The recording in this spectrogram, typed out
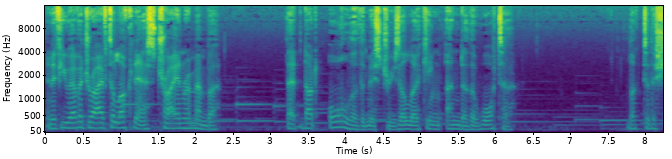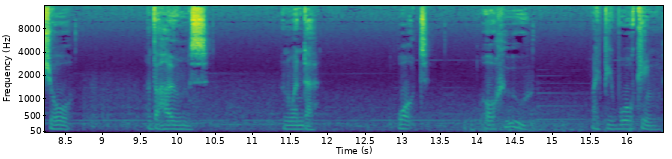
And if you ever drive to Loch Ness, try and remember that not all of the mysteries are lurking under the water. Look to the shore and the homes and wonder what or who might be walking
